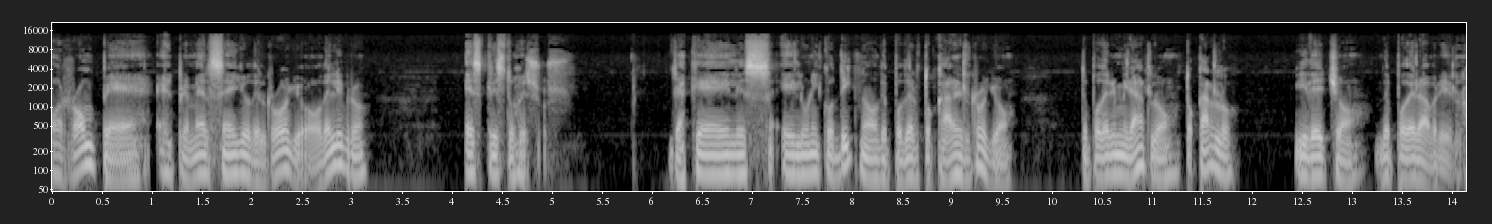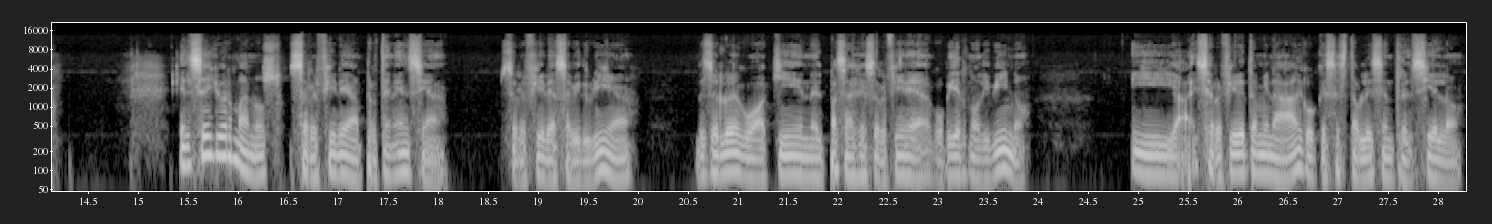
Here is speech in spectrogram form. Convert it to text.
o rompe el primer sello del rollo o del libro es Cristo Jesús, ya que Él es el único digno de poder tocar el rollo, de poder mirarlo, tocarlo y de hecho de poder abrirlo. El sello, hermanos, se refiere a pertenencia, se refiere a sabiduría. Desde luego, aquí en el pasaje se refiere a gobierno divino y se refiere también a algo que se establece entre el cielo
